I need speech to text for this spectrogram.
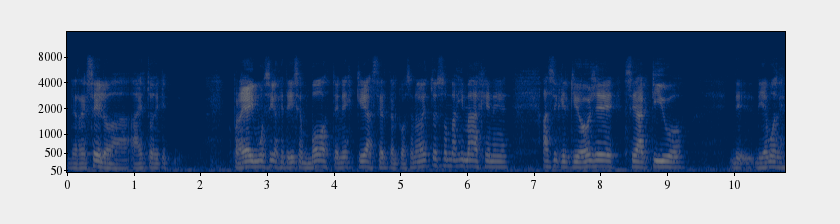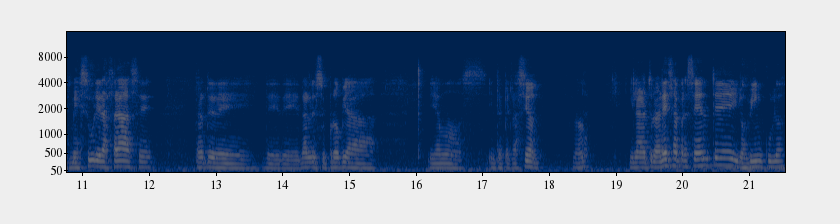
de recelo a, esto de que por ahí hay músicas que te dicen vos tenés que hacer tal cosa. No, esto son más imágenes, hace que el que oye sea activo, digamos, desmesure la frase, trate de, darle su propia, digamos, interpretación, ¿no? Y la naturaleza presente y los vínculos.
